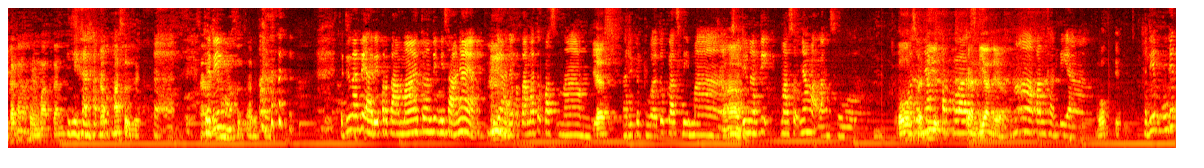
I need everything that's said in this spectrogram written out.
belakang ada yang makan. Iya. Masuk sih. Jadi- masuk. Jadi nanti hari pertama itu nanti misalnya ya, nanti Hmm. hari pertama itu kelas 6. Yes. Hari kedua itu kelas 5. Ah. Jadi nanti masuknya nggak langsung. Oh, Maksudnya berarti per kelas. gantian ya? Heeh, akan gantian. Oke. Jadi mungkin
